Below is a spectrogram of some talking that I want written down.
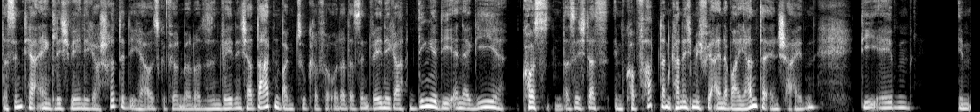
das sind ja eigentlich weniger Schritte, die hier ausgeführt werden, oder das sind weniger Datenbankzugriffe, oder das sind weniger Dinge, die Energie kosten. Dass ich das im Kopf habe, dann kann ich mich für eine Variante entscheiden, die eben im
